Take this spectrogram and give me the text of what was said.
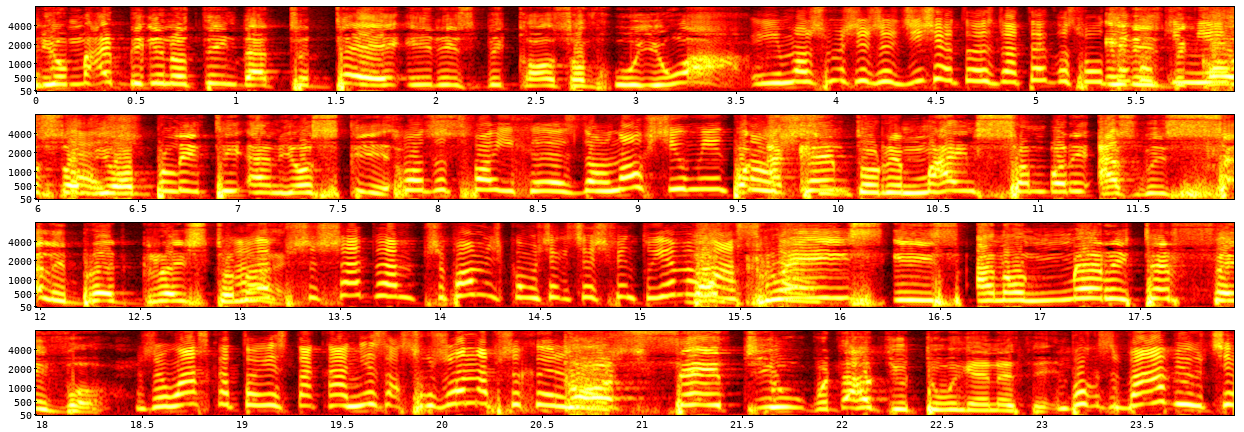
And you might begin to think that today it is because of who you are. I możesz myśleć, że dzisiaj to jest dlatego, z powodu It tego, is kim because jesteś. of your ability and your skills. Z powodu twoich e, zdolności i But I umiejętności. came to remind somebody as we celebrate grace Ale tonight przyszedłem przypomnieć komuś, jak dzisiaj świętujemy that łaskę, grace is an unmerited favor. że łaska to jest taka niezasłużona God przychylność. saved you without you doing anything. Bóg zbawił cię,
